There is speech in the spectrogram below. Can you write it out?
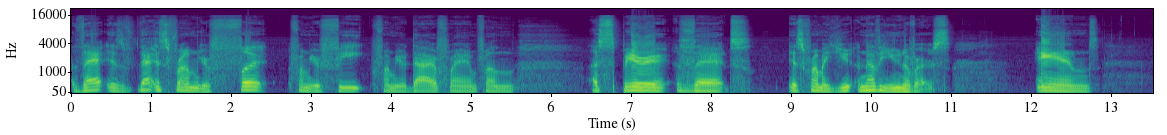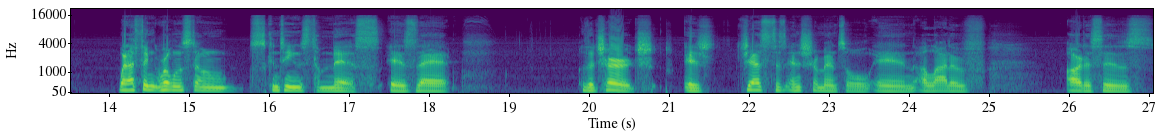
that is that is from your foot, from your feet, from your diaphragm, from a spirit that is from a another universe. And what I think Rolling Stones continues to miss is that the church is just as instrumental in a lot of artists'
